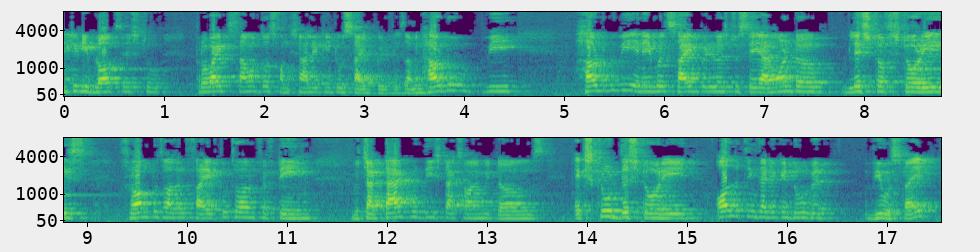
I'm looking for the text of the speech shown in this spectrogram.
entity blocks is to provide some of those functionality to site builders. I mean, how do we how do we enable site builders to say, I want a list of stories from 2005 2015, which are tagged with these taxonomy terms, exclude this story, all the things that you can do with views, right?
